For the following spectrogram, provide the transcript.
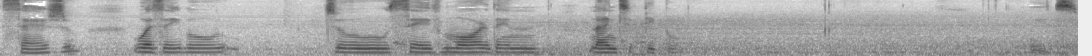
Sergio, was able to save more than 90 people, which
